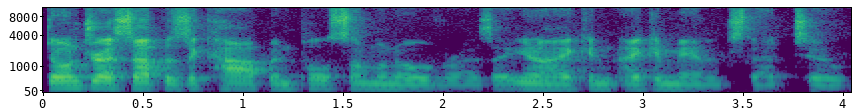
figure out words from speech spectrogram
don't dress up as a cop and pull someone over. I was like, you know, I can, I can manage that too.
